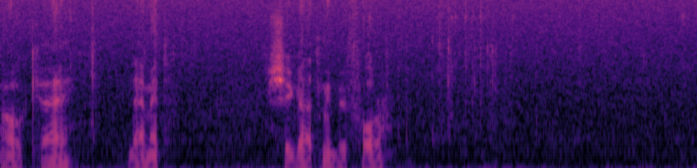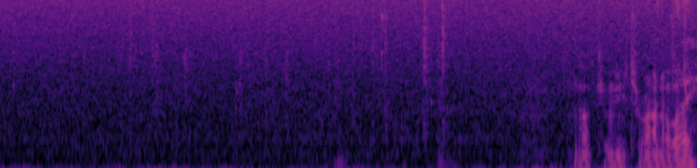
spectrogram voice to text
Okay, damn it. She got me before. Okay, we need to run away.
